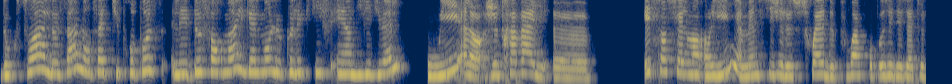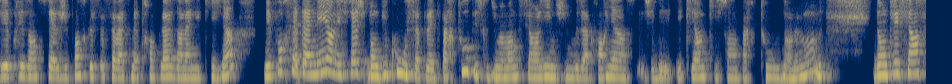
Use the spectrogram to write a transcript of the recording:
Donc toi, Lausanne, en fait, tu proposes les deux formats également, le collectif et individuel? Oui, alors je travaille euh, essentiellement en ligne, même si j'ai le souhait de pouvoir proposer des ateliers présentiels. Je pense que ça, ça va se mettre en place dans l'année qui vient. Mais pour cette année, en effet, donc du coup, ça peut être partout, puisque du moment que c'est en ligne, je ne vous apprends rien. J'ai des, des clientes qui sont partout dans le monde. Donc les séances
